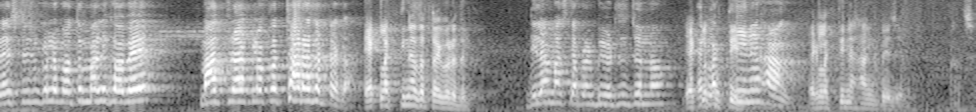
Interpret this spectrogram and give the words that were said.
রেজিস্ট্রেশন করলে প্রথম মালিক হবে মাত্র এক লক্ষ চার হাজার টাকা। এক লাখ তিন হাজার টাকা করে দেন। দিলাম আজকে আপনার বিরতির জন্য। এক লাখ তিন। তিনে হাং। এক লাখ তিনে হাং পেয়ে যাবেন। আচ্ছা।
